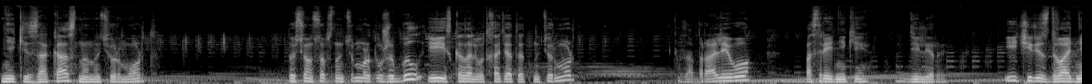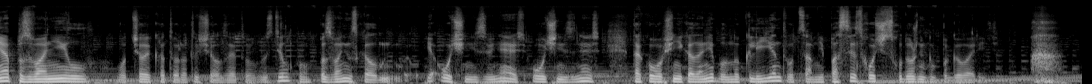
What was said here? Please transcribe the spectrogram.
некий заказ на натюрморт. То есть он, собственно, натюрморт уже был, и сказали, вот хотят этот натюрморт. Забрали его, посредники, дилеры. И через два дня позвонил вот человек, который отвечал за эту сделку, позвонил, сказал, я очень извиняюсь, очень извиняюсь, такого вообще никогда не было, но клиент вот сам непосредственно хочет с художником поговорить.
